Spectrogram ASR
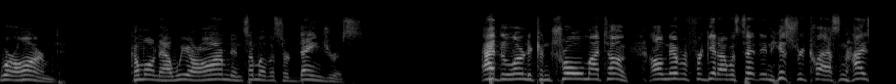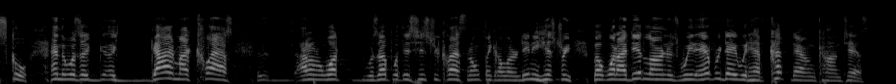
We're armed. Come on now. We are armed, and some of us are dangerous. I had to learn to control my tongue. I'll never forget, I was sitting in history class in high school, and there was a, a, guy in my class. I don't know what was up with this history class. I don't think I learned any history. But what I did learn is we every day we'd have cut down contests,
